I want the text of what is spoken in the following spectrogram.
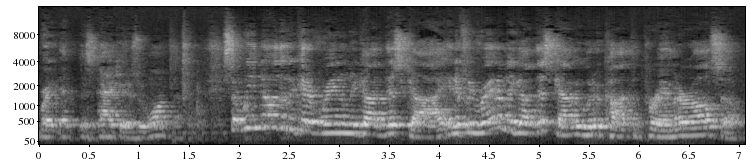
right as accurate as we want them. So we know that we could have randomly got this guy, and if we randomly got this guy, we would have caught the parameter also.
